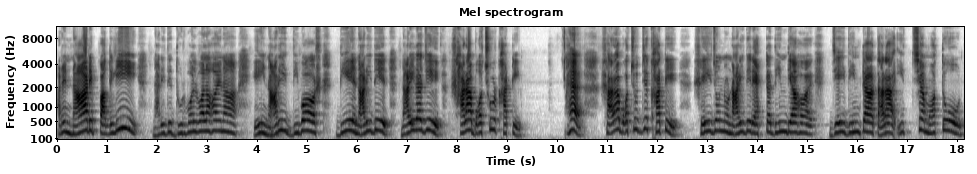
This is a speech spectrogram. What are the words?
আরে না রে পাগলি, নারীদের দুর্বল বলা হয় না। এই নারী দিবস দিয়ে নারীদের, নারীরা যে সারা বছর খাটে হ্যাঁ সারা বছর যে খাটে, সেই জন্য নারীদের একটা দিন দেওয়া হয়। যেই দিনটা তারা ইচ্ছা মতন,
